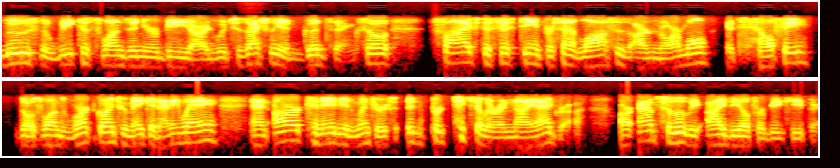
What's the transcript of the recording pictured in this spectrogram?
lose the weakest ones in your bee yard, which is actually a good thing. So 5 to 15% losses are normal. It's healthy. Those ones weren't going to make it anyway. And our Canadian winters, in particular in Niagara, are absolutely ideal for beekeeping.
